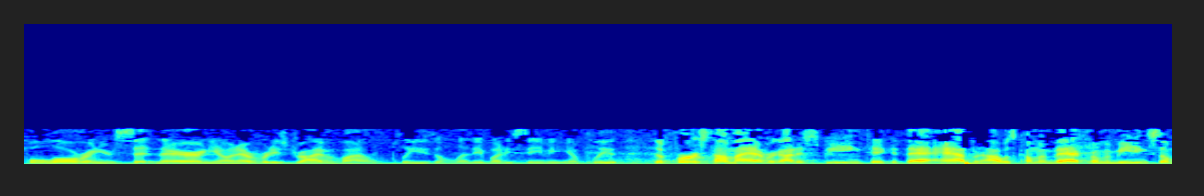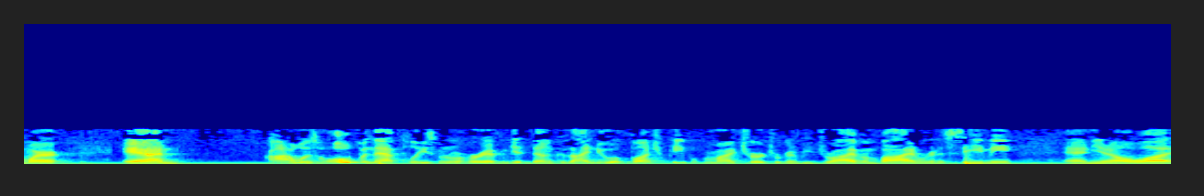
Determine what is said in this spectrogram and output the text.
pull over and you're sitting there and you know and everybody's driving by like please don't let anybody see me. You know please. The first time I ever got a speeding ticket that happened. I was coming back from a meeting somewhere and I was hoping that policeman would hurry up and get done because I knew a bunch of people from my church were going to be driving by and were going to see me. And you know what?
